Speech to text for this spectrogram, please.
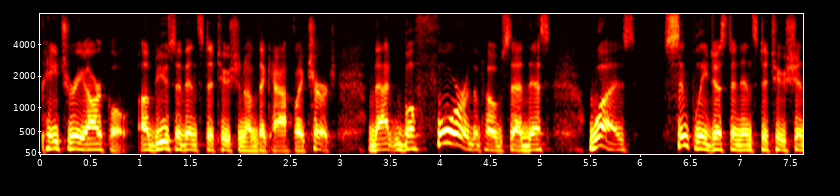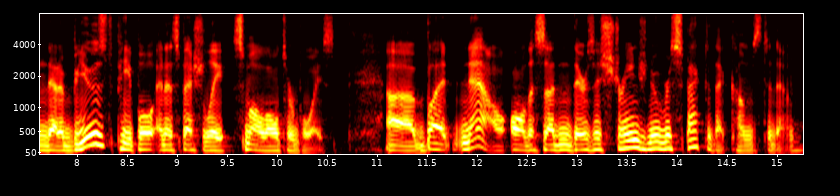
patriarchal, abusive institution of the Catholic Church. That before the Pope said this was simply just an institution that abused people and especially small altar boys. Uh, but now, all of a sudden, there's a strange new respect that comes to them.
